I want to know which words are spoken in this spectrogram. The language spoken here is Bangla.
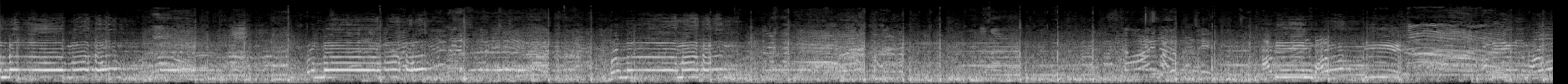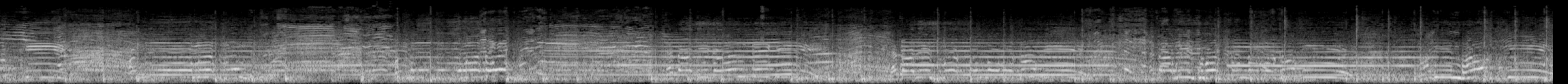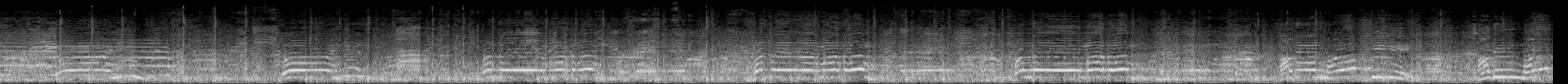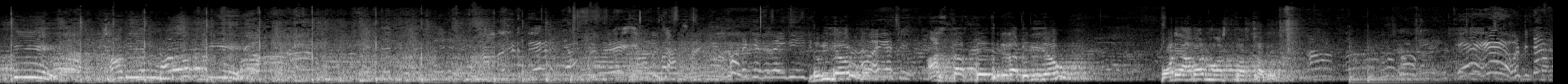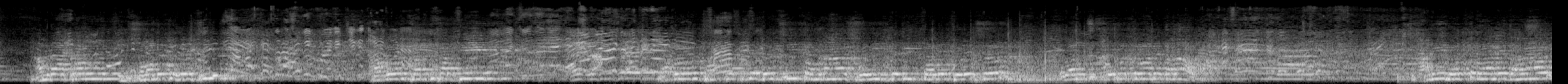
Hello! স্বাধীন ভারত কি? স্বাধীন ভারত কি? বেরিয়ে যাও। আস্তে আস্তে ছেলেরা বেরিয়ে যাও। পরে আবার মাস্ট পাস্ট হবে। আমরা এখন সমাবেত হয়েছি। সকল ছাত্রছাত্রী। সকল ছাত্রছাত্রীকে বলছি, তোমরা শহীদ দেবীর তবে চলেছো এবং সারিবদ্ধভাবে দাঁড়াও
